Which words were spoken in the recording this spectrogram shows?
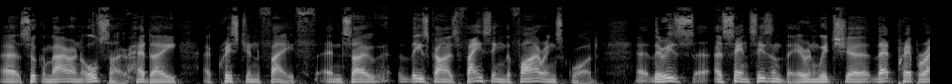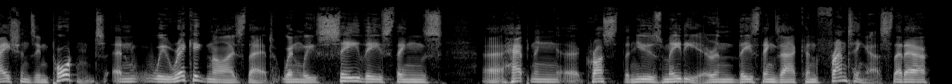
Sukumaran also had a, a, Christian faith. And so these guys facing the firing squad, there is a sense, isn't there, in which that preparation's important. And we recognise that when we see these things uh, happening across the news media, and these things are confronting us. That our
